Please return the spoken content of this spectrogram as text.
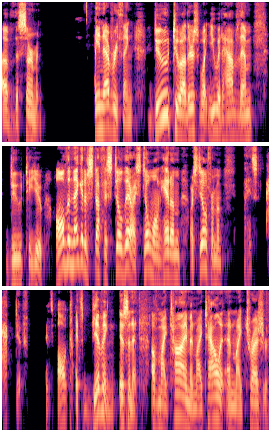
of the sermon in everything, do to others what you would have them do to you. All the negative stuff is still there. I still won't hit them or steal from them, but it's active. It's all, it's giving, isn't it? Of my time and my talent and my treasure.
